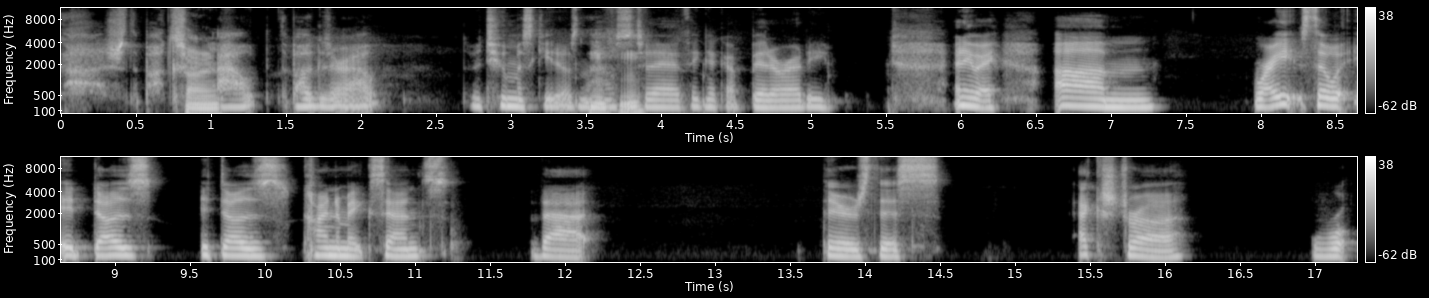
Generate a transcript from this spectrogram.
gosh the bugs Sorry. are out the bugs are out there were two mosquitoes in the house Mhm. today i think i got bit already anyway um right? So it does it does kind of make sense that there's this extra ro-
